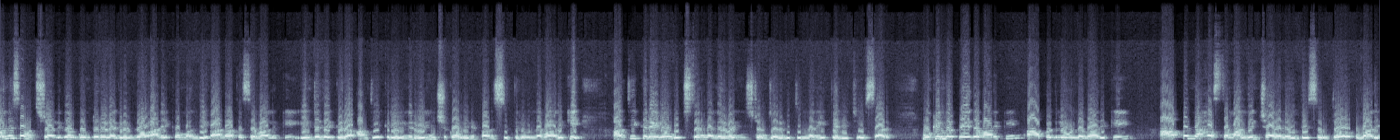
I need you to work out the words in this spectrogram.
కొన్ని సంవత్సరాలుగా గుంటూరు నగరంలో అనేక మంది అనాథ శవాలకి ఇంటి దగ్గర అంత్యక్రియలు నిర్వహించుకోలేని పరిస్థితులు ఉన్న వారికి అంత్యక్రియలు ఉచితంగా నిర్వహించడం జరుగుతుందని తెలియజేశారు. ముఖ్యంగా పేదవారికి ఆపదలో ఉన్న వారికి ఆపన్న హస్తం అందించాలనే ఉద్దేశంతో వారి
